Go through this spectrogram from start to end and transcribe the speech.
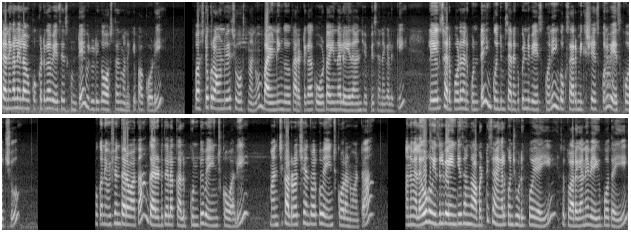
శనగలను ఇలా ఒక్కొక్కటిగా వేసేసుకుంటే విడివిడిగా వస్తుంది మనకి పకోడీ. ఫస్ట్ ఒక రౌండ్ వేసి చూస్తున్నాను. బైండింగ్ కరెక్ట్గా కోట్ అయిందా లేదా అని చెప్పి శనగలకి. లేదు సరిపోలేదు అనుకుంటే ఇంకొంచెం శనగపిండి వేసుకొని ఇంకొకసారి మిక్స్ చేసుకొని వేసుకోవచ్చు. ఒక నిమిషం తర్వాత గరిటెతో ఇలా కలుపుకుంటూ వేయించుకోవాలి. మంచి కలర్ వచ్చేంత వరకు వేయించుకోవాలన్నమాట. మనం ఎలాగో ఒక విజిల్ వేయించేసాం కాబట్టి శనగలు కొంచెం ఉడికిపోయాయి. సో త్వరగానే వేగిపోతాయి.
